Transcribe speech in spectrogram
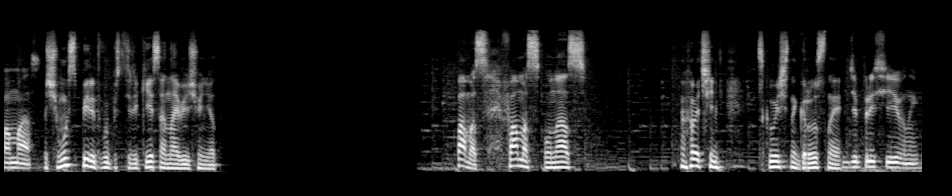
ФАМАС? Почему Спирит выпустили кейс, а Нави еще нет? Фамас. Фамас у нас очень скучный, грустный. Депрессивный.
